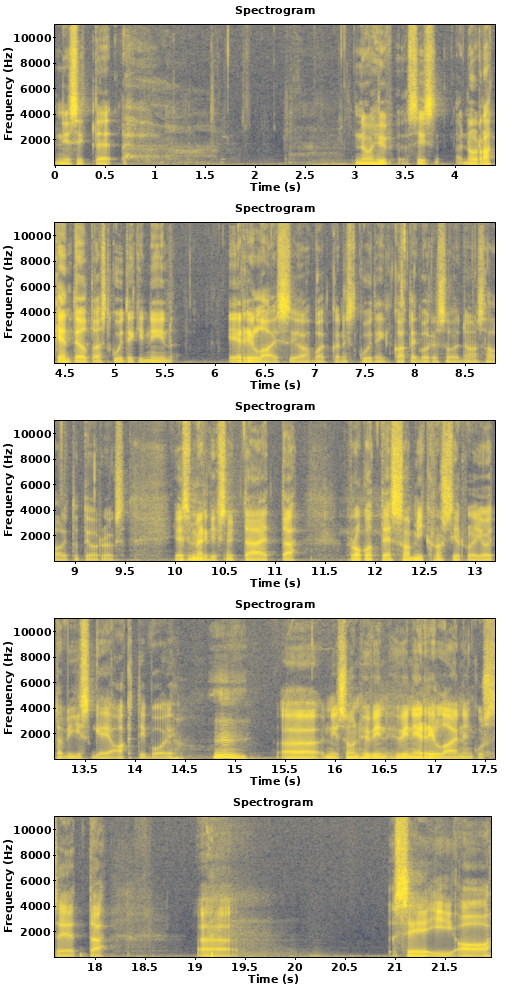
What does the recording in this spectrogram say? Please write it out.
niin sitten ne on, hyv- siis, ne on rakenteeltaan sit kuitenkin niin erilaisia, vaikka niistä kuitenkin kategorisoidaan salaliittoteorioiksi. Esimerkiksi mm. nyt tämä, että rokotteessa on mikrosiruja, joita 5G aktivoi, Mm. öö, niin se on hyvin, hyvin erilainen kuin se, että CIA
